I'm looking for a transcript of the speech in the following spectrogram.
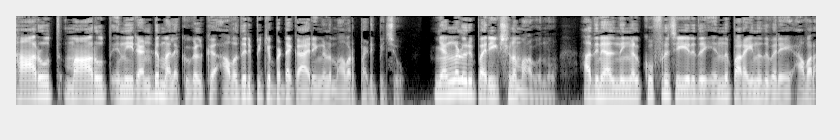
ഹാറൂത്ത് മാറൂത്ത് എന്നീ രണ്ട് മലക്കുകൾക്ക് അവതരിപ്പിക്കപ്പെട്ട കാര്യങ്ങളും അവർ പഠിപ്പിച്ചു. ഞങ്ങളൊരു പരീക്ഷണമാകുന്നു. അതിനാൽ നിങ്ങൾ കുഫ്ർ ചെയ്യരുത് എന്ന് പറയുന്നതുവരെ അവർ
